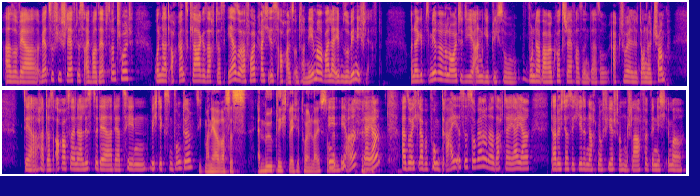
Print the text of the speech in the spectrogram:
Also wer, wer zu viel schläft, ist einfach selbst dran schuld und hat auch ganz klar gesagt, dass er so erfolgreich ist, auch als Unternehmer, weil er eben so wenig schläft. Und da gibt's mehrere Leute, die angeblich so wunderbare Kurzschläfer sind. Also aktuell Donald Trump, der hat das auch auf seiner Liste der, der zehn wichtigsten Punkte. Sieht man ja, was es ermöglicht, welche tollen Leistungen. Ja, ja, ja. Also ich glaube, Punkt drei ist es sogar. Und da sagt er, ja, ja, dadurch, dass ich jede Nacht nur vier Stunden schlafe, bin ich immer,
